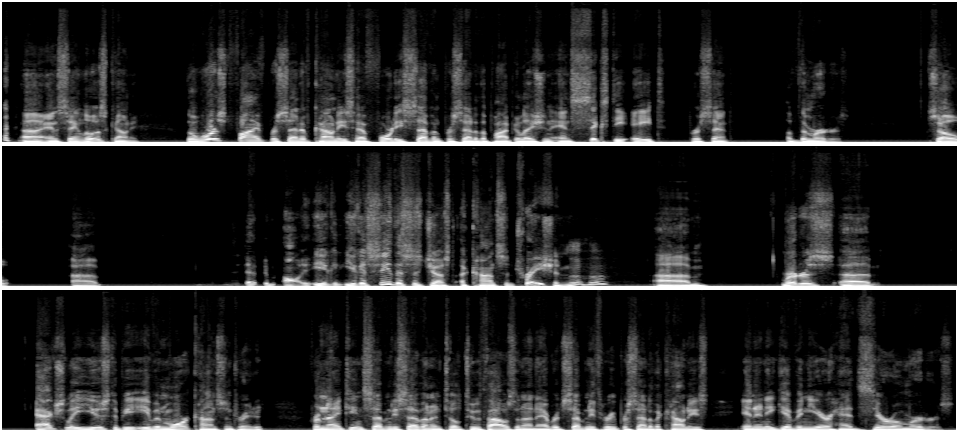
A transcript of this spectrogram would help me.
uh, and St. Louis County, the worst five percent of counties have forty-seven percent of the population and sixty-eight percent of the murders. So, uh, you can you can see this is just a concentration. Um, murders uh, actually used to be even more concentrated. From 1977 until 2000, on average, 73% of the counties in any given year had zero murders.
